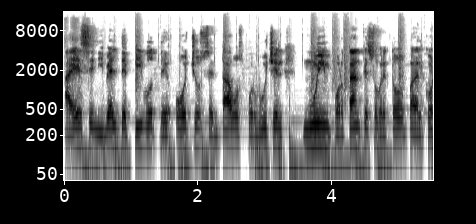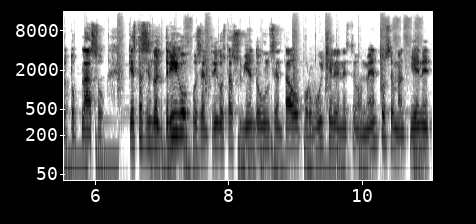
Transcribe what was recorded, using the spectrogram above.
a ese nivel de pivot de 8 centavos por bushel muy importante sobre todo para el corto plazo. ¿Qué está haciendo el trigo? Pues el trigo está subiendo un centavo por bushel en este momento. Se mantienen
